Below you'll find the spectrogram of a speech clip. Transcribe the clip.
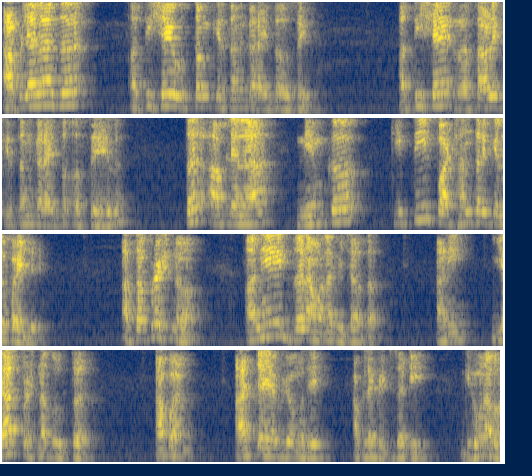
आपल्याला जर अतिशय उत्तम कीर्तन करायचं असेल अतिशय रसाळ कीर्तन करायचं असेल तर आपल्याला नेमकं किती पाठांतर केलं पाहिजे? असा प्रश्न अनेक जण आम्हाला विचारतात. आणि याच प्रश्नाचं उत्तर आपण आजच्या या व्हिडिओमध्ये आपल्या भेटीसाठी घेऊन आलो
